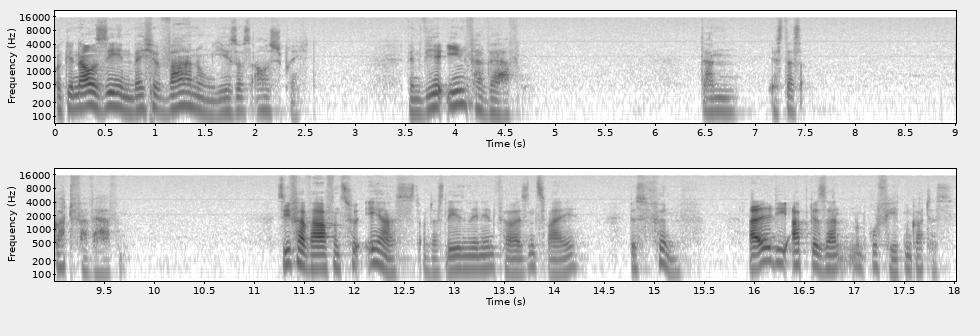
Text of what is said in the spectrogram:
und genau sehen, welche Warnung Jesus ausspricht. Wenn wir ihn verwerfen, dann ist das Gott verwerfen. Sie verwarfen zuerst, und das lesen wir in den Versen 2 bis 5, all die Abgesandten und Propheten Gottes.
